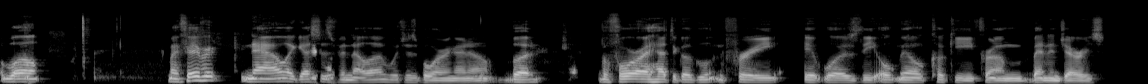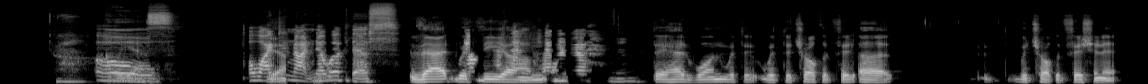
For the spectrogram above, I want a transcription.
Well, my favorite now, I guess, is vanilla, which is boring, I know. But before I had to go gluten free, it was the oatmeal cookie from Ben and Jerry's. Oh, Oh yes. Oh, I Yeah. do not know of this. That with the um, they had one with the with the chocolate fish uh, with chocolate fish in it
